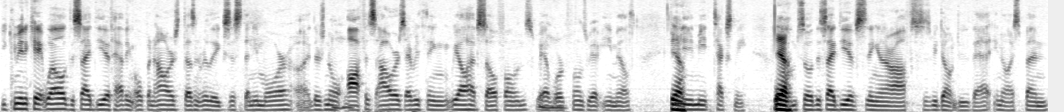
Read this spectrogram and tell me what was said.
you communicate well. This idea of having open hours doesn't really exist anymore. Uh, there's no Mhm. office hours. Everything we all have cell phones. We have Mhm. work phones. We have emails. If Yeah. You need to meet, text me. Yeah. Um, so this idea of sitting in our offices, we don't do that. You know, I spend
